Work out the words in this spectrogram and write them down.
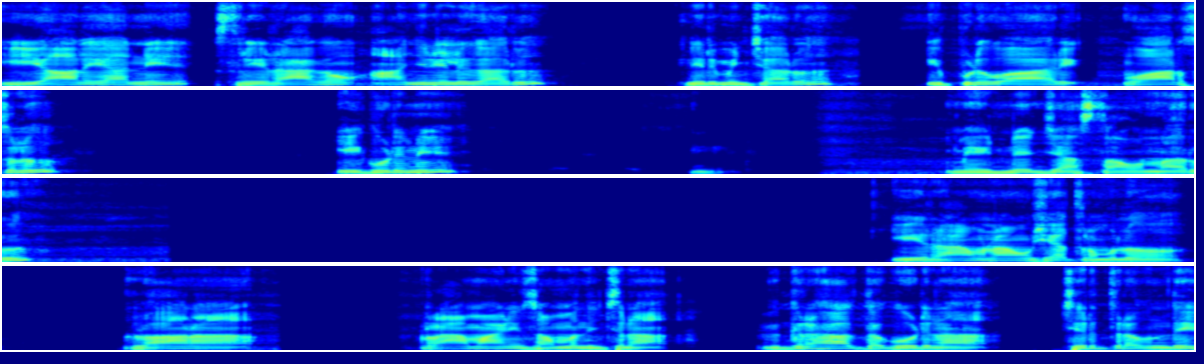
ఈ ఆలయాన్ని శ్రీ రాఘవం ఆంజనేయులు గారు నిర్మించారు. ఇప్పుడు వారి వారసులు ఈ గుడిని మెయింటెనెన్స్ చేస్తూ ఉన్నారు. ఈ రామనామ క్షేత్రంలో లోన రామాయణకి సంబంధించిన విగ్రహాలతో కూడిన చరిత్ర ఉంది.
